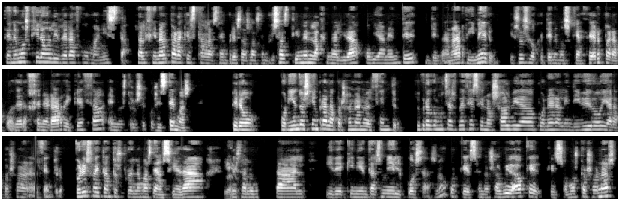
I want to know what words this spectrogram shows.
tenemos que ir a un liderazgo humanista. Al final, ¿para qué están las empresas? Las empresas tienen la finalidad, obviamente, de ganar dinero. Eso es lo que tenemos que hacer para poder generar riqueza en nuestros ecosistemas. Pero poniendo siempre a la persona en el centro. Yo creo que muchas veces se nos ha olvidado poner al individuo y a la persona en el centro. Por eso hay tantos problemas de ansiedad, claro. de salud mental y de 500.000 cosas, ¿no? Porque se nos ha olvidado que, que somos personas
